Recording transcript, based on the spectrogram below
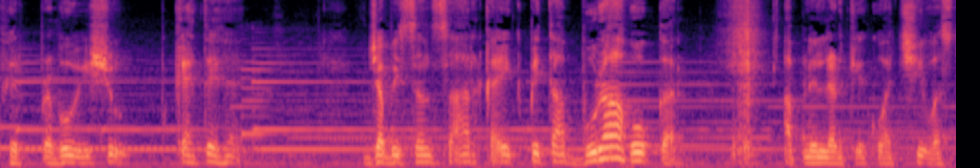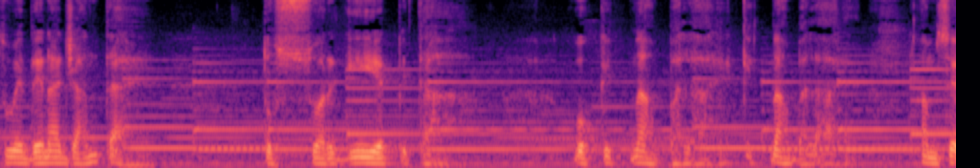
फिर प्रभु यीशु कहते हैं, जब इस संसार का एक पिता बुरा होकर अपने लड़के को अच्छी वस्तुएँ देना जानता है तो स्वर्गीय पिता, वो कितना भला है, कितना भला है। हमसे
